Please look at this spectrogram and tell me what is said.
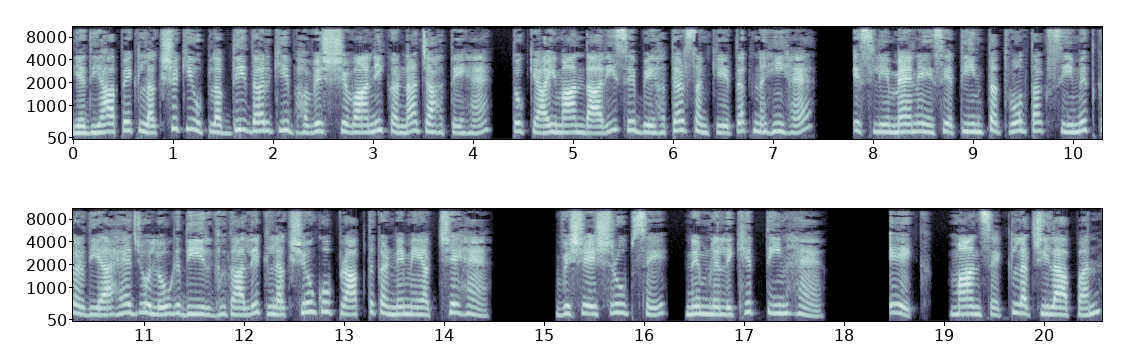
यदि आप एक लक्ष्य की उपलब्धि दर की भविष्यवाणी करना चाहते हैं तो क्या ईमानदारी से बेहतर संकेतक नहीं है? इसलिए मैंने इसे तीन तत्वों तक सीमित कर दिया है जो लोग दीर्घकालिक लक्ष्यों को प्राप्त करने में अच्छे हैं। विशेष रूप से निम्नलिखित तीन हैं। एक, मानसिक लचीलापन,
